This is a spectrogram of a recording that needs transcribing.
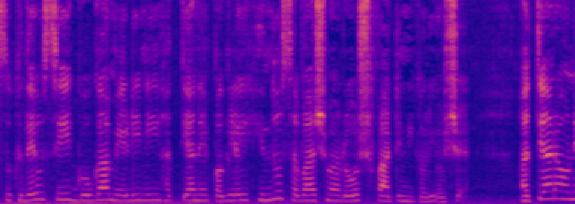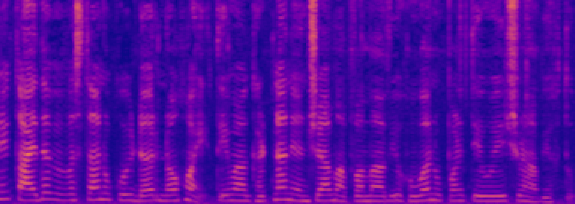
સુખદેવસિંહ ગોગા મેડીની હત્યાને પગલે હિન્દુ સમાજમાં રોષ ફાટી નીકળ્યો છે હત્યારાઓને કાયદા વ્યવસ્થાનો કોઈ ડર ન હોય તેમાં ઘટનાને અંજામ આપવામાં આવ્યો હોવાનું પણ તેઓએ જણાવ્યું હતું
